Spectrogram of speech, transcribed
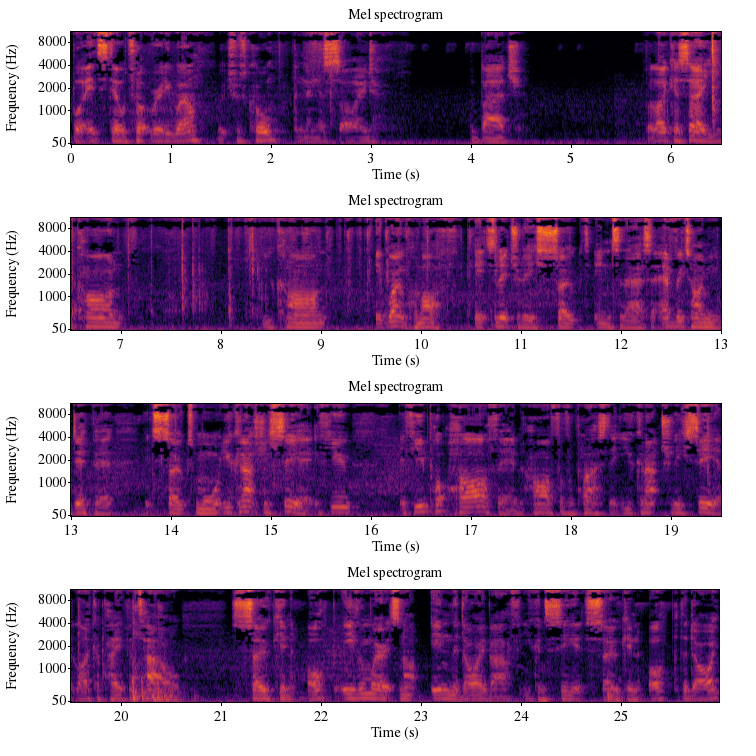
but it still took really well, which was cool. And then the side, the badge. But like I say, you can't, you can't, it won't come off. It's literally soaked into there. So every time you dip it, it soaks more. You can actually see it. If you, if you put half in, half of a plastic, you can actually see it like a paper towel soaking up, even where it's not in the dye bath, you can see it soaking up the dye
